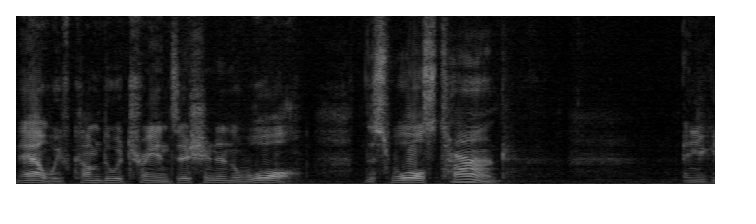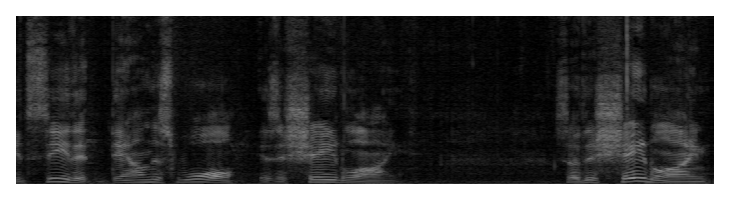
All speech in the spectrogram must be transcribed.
Now we've come to a transition in the wall. This wall's turned and you can see that down this wall is a shade line. So this shade line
